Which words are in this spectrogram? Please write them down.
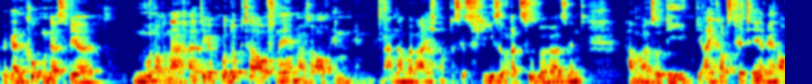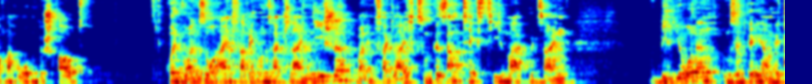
Wir werden gucken, dass wir nur noch nachhaltige Produkte aufnehmen, also auch in, in, in anderen Bereichen, ob das jetzt Fliese oder Zubehör sind, haben also die, die Einkaufskriterien auch nach oben geschraubt und wollen so einfach in unserer kleinen Nische, weil im Vergleich zum Gesamttextilmarkt mit seinen Billionen sind wir ja mit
